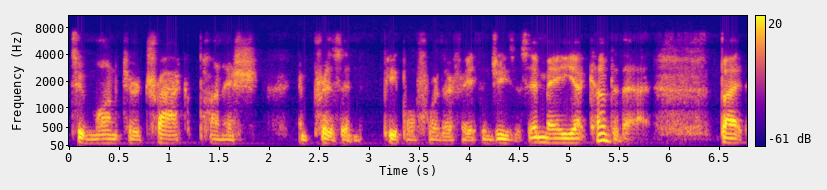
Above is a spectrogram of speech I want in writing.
to monitor, track, punish, imprison people for their faith in Jesus. It may yet come to that, but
